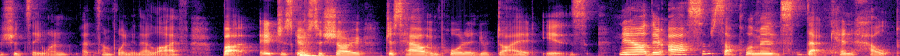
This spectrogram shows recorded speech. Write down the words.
should see one at some point in their life. But it just goes to show just how important your diet is. Now, there are some supplements that can help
